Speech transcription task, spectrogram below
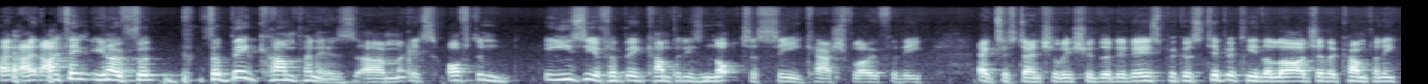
I, think you know for for big companies, um, it's often easier for big companies not to see cash flow for the existential issue that it is because typically the larger the company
